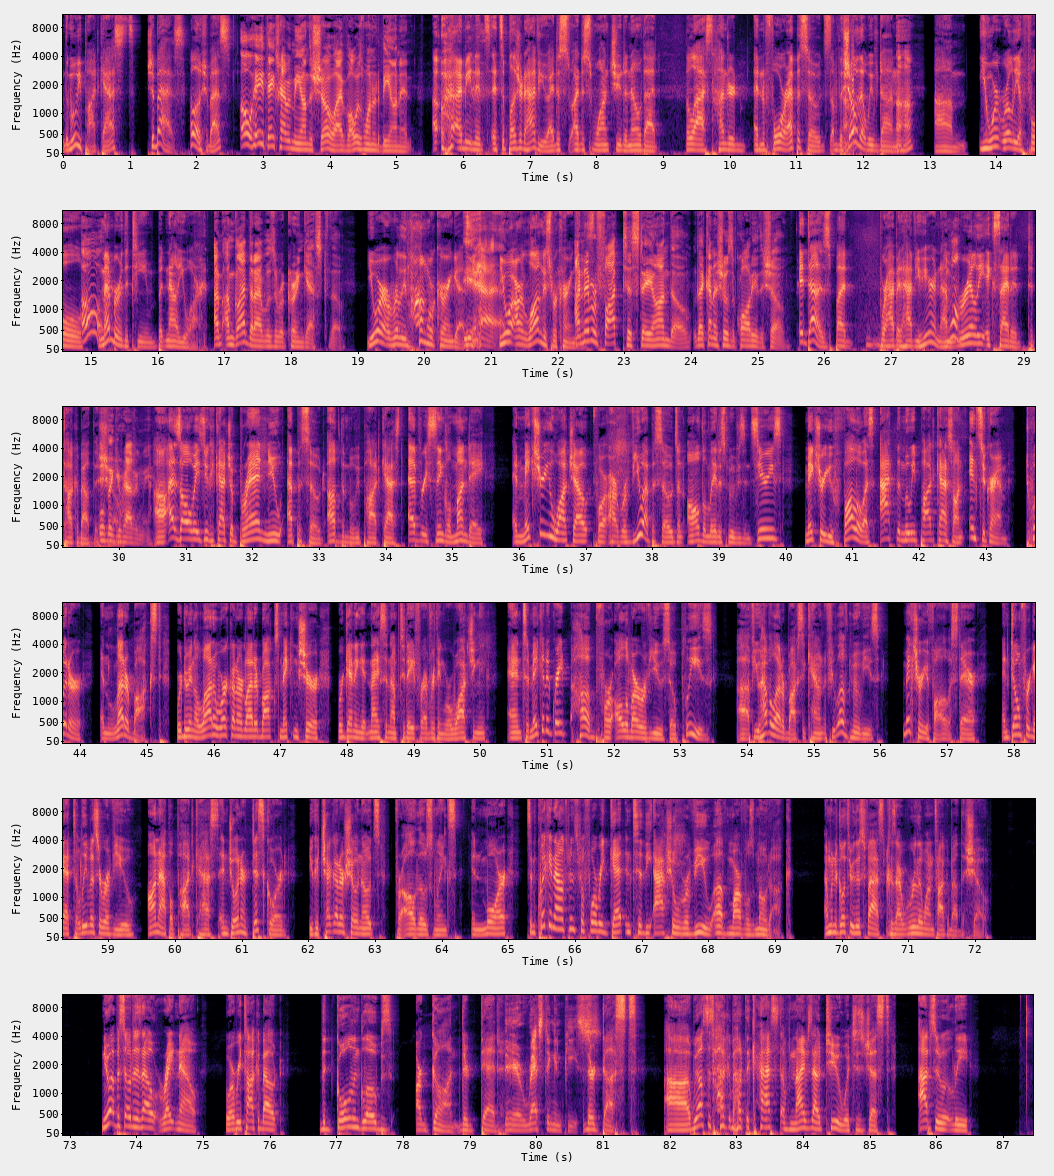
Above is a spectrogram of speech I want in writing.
the movie podcast, Shahbaz. Hello, Shahbaz. Oh, hey, thanks for having me on the show. I've always wanted to be on it. Uh, I mean, it's it's a pleasure to have you. I just I just want you to know that the last hundred and four episodes of the show that we've done, Uh-huh. Um, you weren't really a full Oh. member of the team, but now you are. I'm, I'm glad that I was a recurring guest, though. You are a really long recurring guest. Yeah. you are our longest recurring. I never fought to stay on, though. That kind of shows the quality of the show. It does, but we're happy to have you here, and I'm Well- really excited to talk about this. Well, show. thank you for having me. Uh, as always, you can catch a brand new episode of the movie podcast every single Monday, and make sure you watch out for our review episodes on all the latest movies and series. Make sure you follow us at the movie podcast on Instagram, Twitter, and Letterboxd. We're doing a lot of work on our Letterboxd, making sure we're getting it nice and up to date for everything we're watching, and to make it a great hub for all of our reviews. So please, uh, if you have a Letterboxd account, if you love movies, make sure you follow us there. And don't forget to leave us a review on Apple Podcasts and join our Discord. You can check out our show notes for all those links and more. Some quick announcements before we get into the actual review of Marvel's MODOK. I'm going to go through this fast because I really want to talk about the show. New episode is out right now where we talk about the Golden Globes are gone. They're dead. They're resting in peace. They're dust. Uh, we also talk about the cast of Knives Out 2, which is just absolutely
